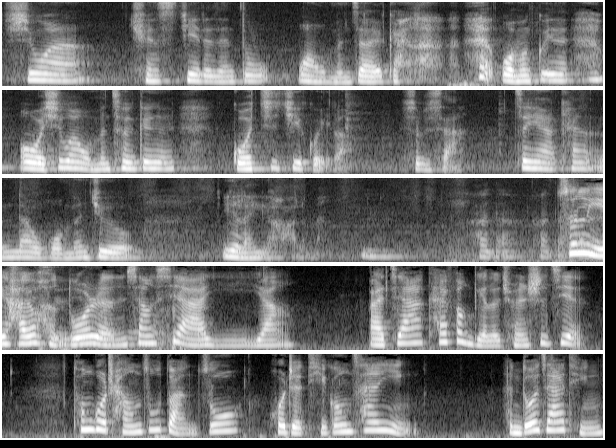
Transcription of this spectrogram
希望全世界的人都往我们这儿赶了，我们归，我希望我们村跟国际接轨了，是不是啊？这样看，那我们就越来越好了嘛。嗯，好的，好的。村里还有很多人像谢阿姨一样，把家开放给了全世界，通过长租、短租或者提供餐饮，很多家庭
